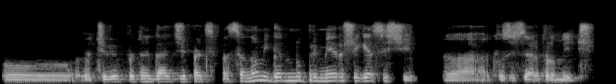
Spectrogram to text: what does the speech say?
O, eu tive a oportunidade de participar, se eu não me engano, no primeiro cheguei a assistir, uh, que vocês fizeram pelo Meet.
